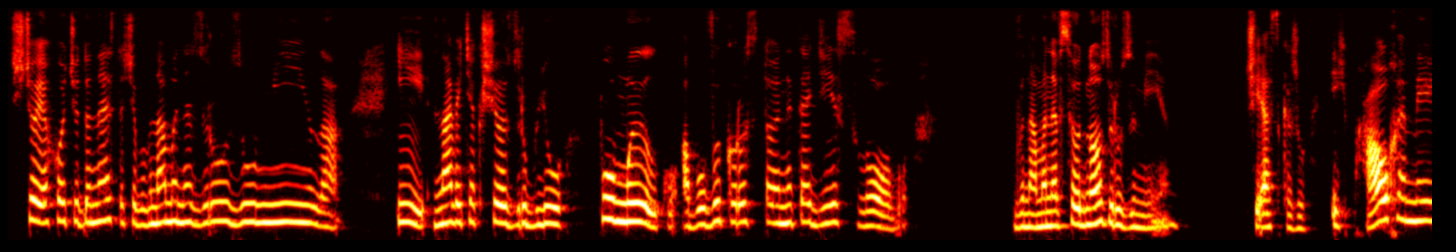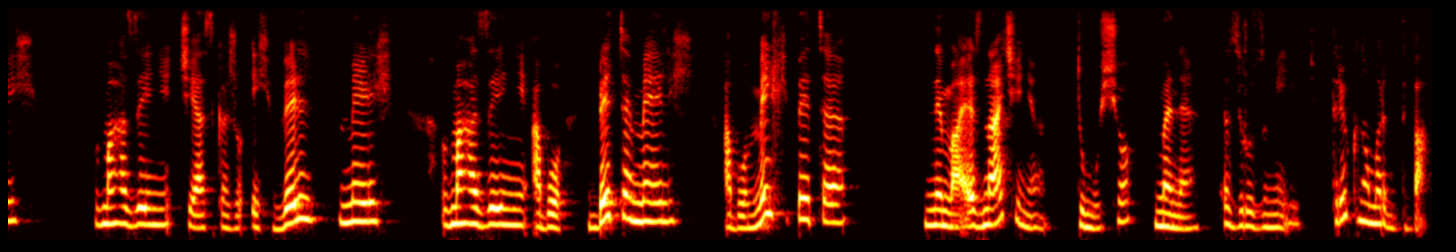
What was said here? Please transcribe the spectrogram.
що я хочу донести, щоб вона мене зрозуміла. І навіть якщо я зроблю помилку або використаю не те дієслово, вона мене все одно зрозуміє. Чи я скажу Ich brauche Milch в магазині, чи я скажу Ich will Milch в магазині, або Bitte Milch, або Milch bitte. Не має значення, тому що мене зрозуміють. Трюк номер два.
